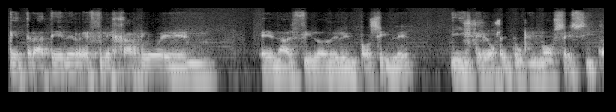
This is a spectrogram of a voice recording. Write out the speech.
que traté de reflejarlo en, en Al filo de lo imposible y creo que tuvimos éxito,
